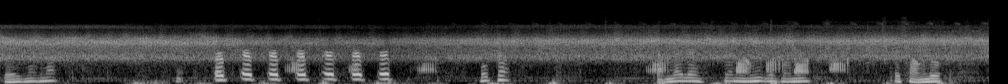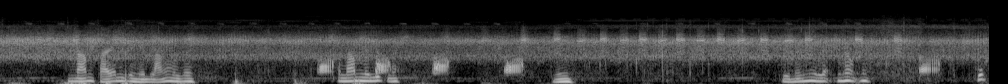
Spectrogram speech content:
เจ๋งมากนะเอิบเอิบเอิบเอิบเอิบเอิบเอิบมุบแล้วจำไว้เลยว่าน้ำเป็นของน้ำไปส่องดู น้ำใสมันจะเห็นหลังมันเลยน้ำไม่ลึกนะนี่อยู่ในนี่แหละพี่น้องนี่ปุ๊บ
